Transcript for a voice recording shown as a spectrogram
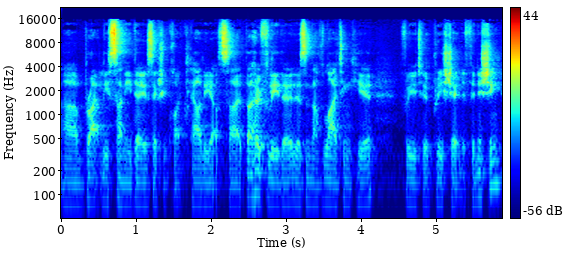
uh, brightly sunny day. It's actually quite cloudy outside, but hopefully there's enough lighting here for you to appreciate the finishing.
